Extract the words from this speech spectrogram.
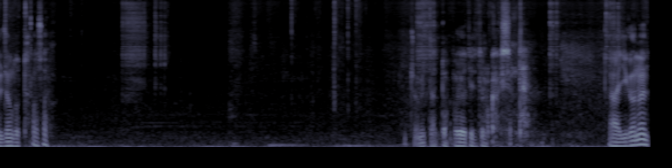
요 정도 털어서 좀 이따 또 보여드리도록 하겠습니다. 아 이거는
